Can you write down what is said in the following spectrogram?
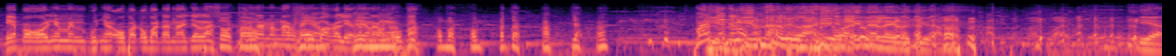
Dia pokoknya main punya obat-obatan aja lah. So tahu. Anak narkoba kali ya, narkoba. Obat, om, bentar. Ah, ya, ah. Mati aja lu. Innalillahi wa inna ilaihi rajiun. Tabib tua-tua emang. Iya.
